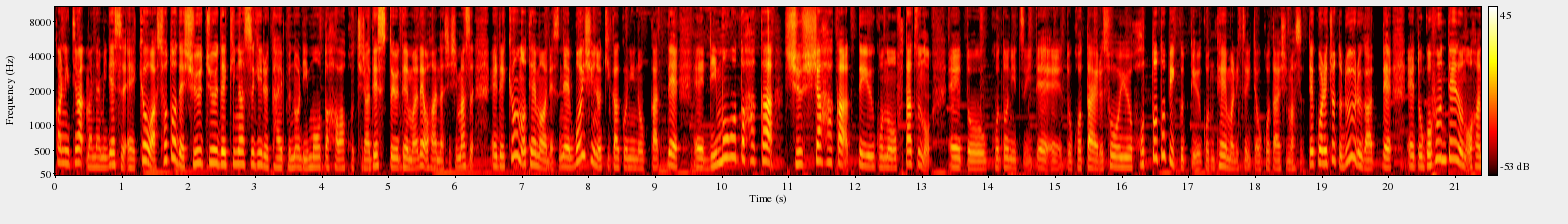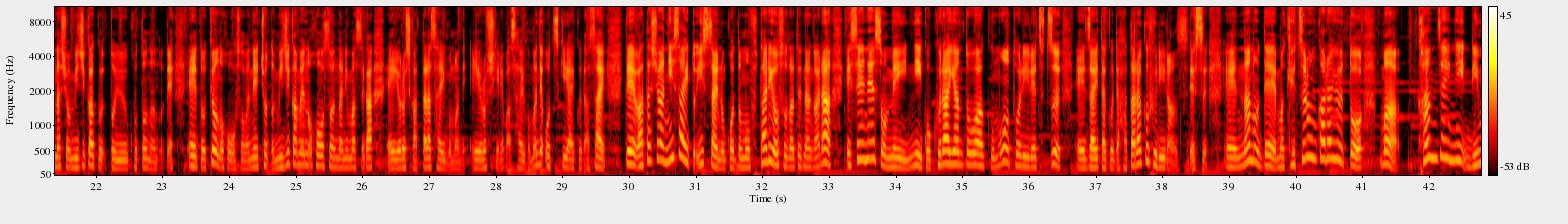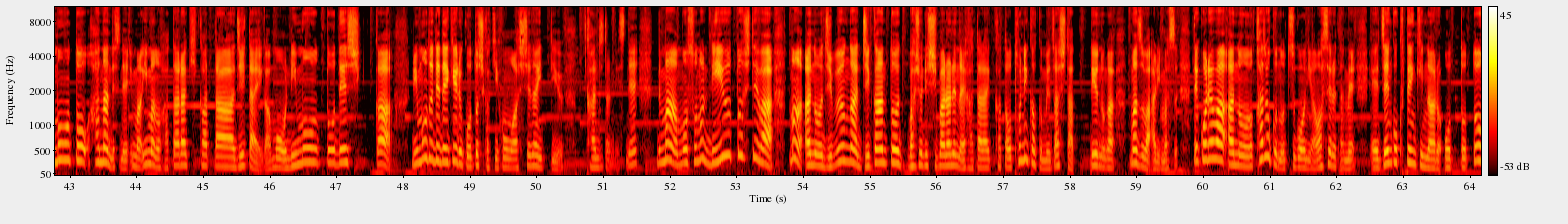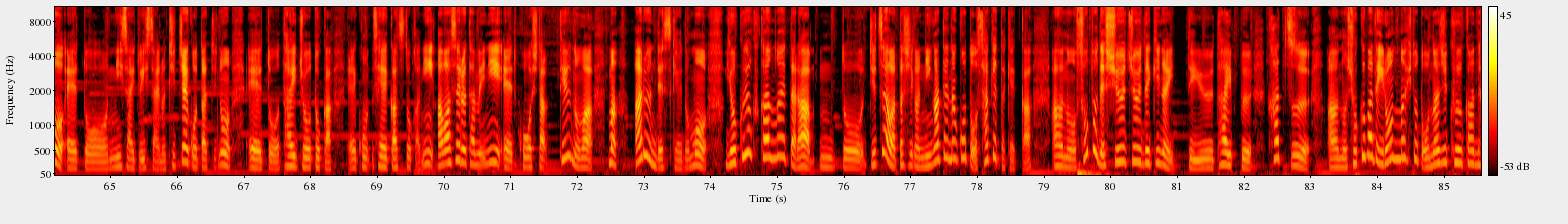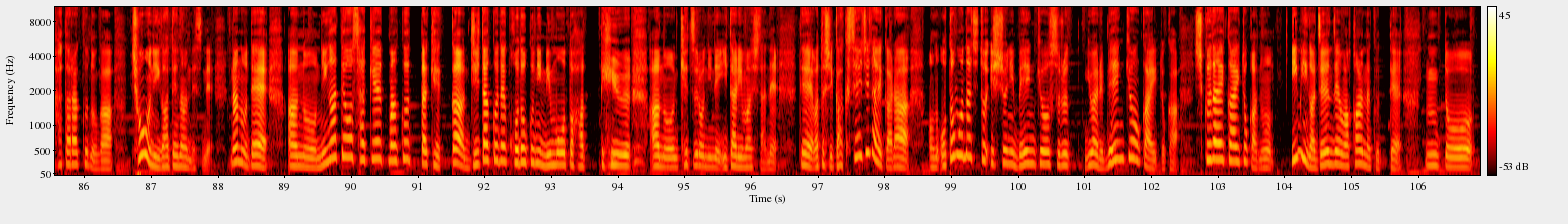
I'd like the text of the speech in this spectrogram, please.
こんにちは、まなみです、えー、今日は外で集中できなすぎるタイプのリモート派はこちらですというテーマでお話しします。えー、で、今日のテーマはですね、 Voicy の企画に乗っかって、えー、リモート派か出社派かっていうこの2つの、えーと、ことについて、えーと、答えるそういうホットトピックっていうこのテーマについてお答えします。で、これちょっとルールがあって、えーと、5分程度のお話を短くということなので、えー、と今日の放送はね、ちょっと短めの放送になりますが、え、よろしかったら最後まで、え、よろしければ最後までお付き合いください。で、私は2歳と1歳の子供2人を育てながら SNS をメインにこうクライアントワークも取り入れつつ、えー、在宅で働くフリーランスです。えー、なので、まあ、結論から言うと、まあ、完全にリモート派なんですね。今今の働き方自体がもうリモートでしかリモートでできることしか基本はしてないっていう感じなんですね。でまあもうその理由としては、まあ、あの自分が時間と場所に縛られない働き方をとにかく目指したっていうのがまずはあります。でこれはあの家族の都合に合わせるため、えー、全国転勤のある夫と,、えーと、2歳と1歳のちっちゃい子たちの、えーと、体調とか、えー、生活とかに合わせるために、えー、こうしたっていうのは、まあ、あるんですけれどもよくよく考えたら、うんと実は私が苦手なことを避けた結果あの外で集中できないっていうタイプ。かつあの職場でいろんな人と同じ空間で働くのが超苦手なんですね。なのであの苦手を避けまくった結果自宅で孤独にリモート派っていうあの結論にね至りましたね。で私学生時代からあのお友達と一緒に勉強するいわゆる勉強会とか宿題会とかの意味が全然わからなくってうんと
